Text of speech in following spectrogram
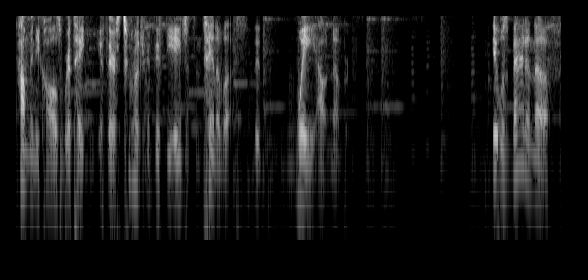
how many calls we're taking. If there's 250 agents and 10 of us, that way outnumbered. It was bad enough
